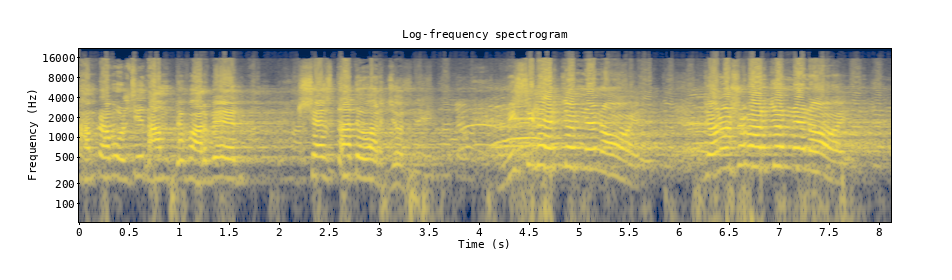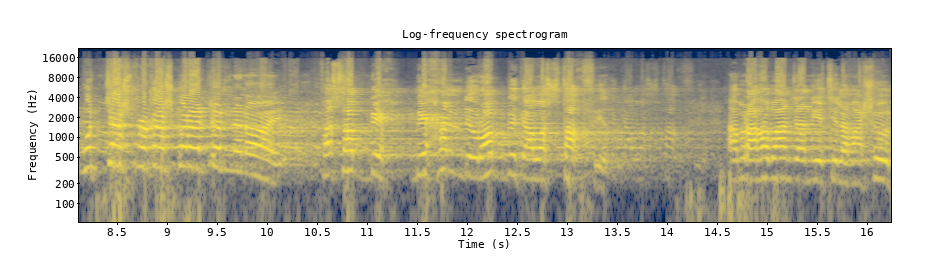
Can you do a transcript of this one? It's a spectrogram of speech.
আমরা বলছি, নামতে পারবেন সেজদা দেওয়ার জন্য। মিছিলের জন্য নয়, জনসভার জন্য নয়, উচ্ছ্বাস প্রকাশ করার জন্য নয়। ফাসাব্বিহ বিহামদি রাব্বিকা ওয়াস্তাগফির। আমরা আহ্বান জানিয়েছিলাম, আসুন।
